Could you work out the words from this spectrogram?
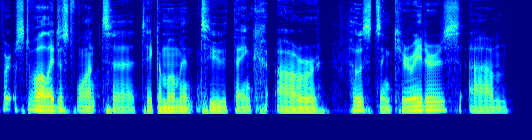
First of all, I just want to take a moment to thank our hosts and curators. Um,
